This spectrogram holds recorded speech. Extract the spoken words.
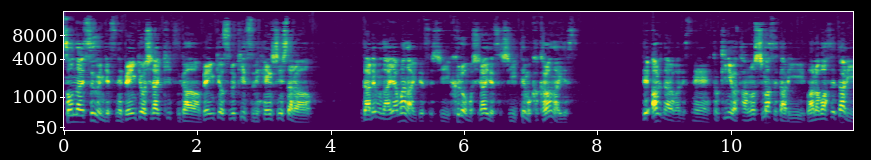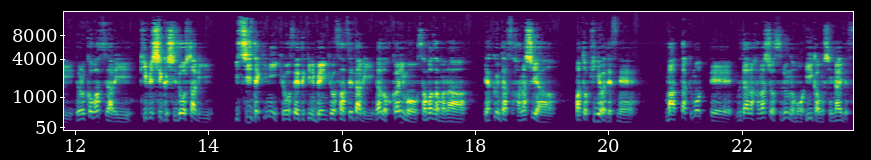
そんなにすぐにですね勉強しないキッズが勉強するキッズに変身したら誰も悩まないですし苦労もしないですし手もかからないです。であるならばですね時には楽しませたり笑わせたり喜ばせたり厳しく指導したり一時的に強制的に勉強させたりなど他にも様々な役に立つ話や、まあ、時にはですね全くもって無駄な話をするのもいいかもしれないです。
